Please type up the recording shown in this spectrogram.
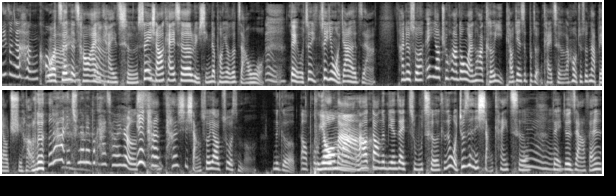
你整个很快。我真的超爱开车，嗯、所以想要开车旅行的朋友都找我。嗯，对我最最近我家儿子啊。他就说：“哎、欸，要去花东玩的话，可以，条件是不准开车。”然后我就说：“那不要去好了。”对啊，你去那边不开车热，因为他他是想说要做什么那个哦普悠嘛，然后到那边再租车。可是我就是很想开车，嗯、对，就是这样。反正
